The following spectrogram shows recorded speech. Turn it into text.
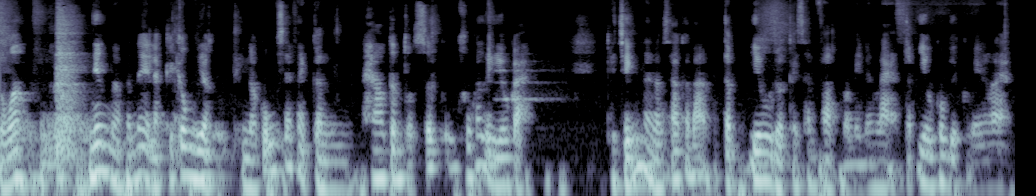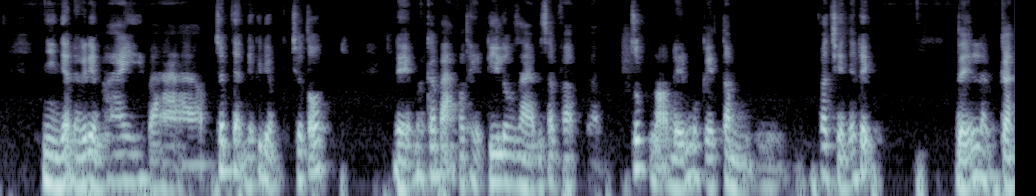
đúng không? Nhưng mà vấn đề là cái công việc thì nó cũng sẽ phải cần hao tâm tổn sức, cũng không khác gì yêu cả. Thì chính là làm sao các bạn tập yêu được cái sản phẩm mà mình đang làm, tập yêu công việc của mình đang làm. Nhìn nhận được cái điểm hay và chấp nhận những cái điểm chưa tốt để mà các bạn có thể đi lâu dài với sản phẩm giúp nó đến một cái tầm phát triển nhất định. Đấy là cần.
